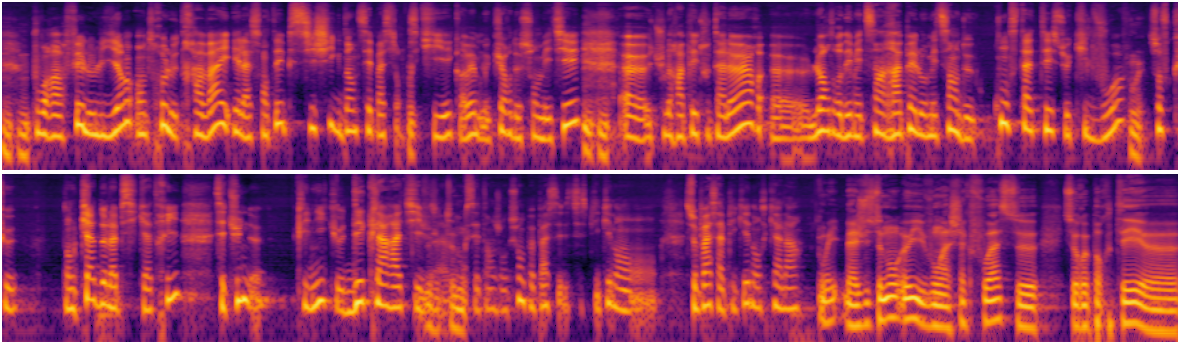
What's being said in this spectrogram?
mm-hmm. pour avoir fait le lien entre le travail et la santé psychique d'un de ses patients, ce qui est quand même le cœur de son métier. Mm-hmm. Euh, tu le rappelais tout à l'heure, euh, l'ordre des médecins rappelle aux médecins de constater ce qu'ils voient, sauf que dans le cadre de la psychiatrie, c'est une clinique déclarative. Donc cette injonction ne peut pas s'expliquer dans, se pas s'appliquer dans ce cas-là. Oui, bah justement, eux, ils vont à chaque fois se, se reporter euh,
